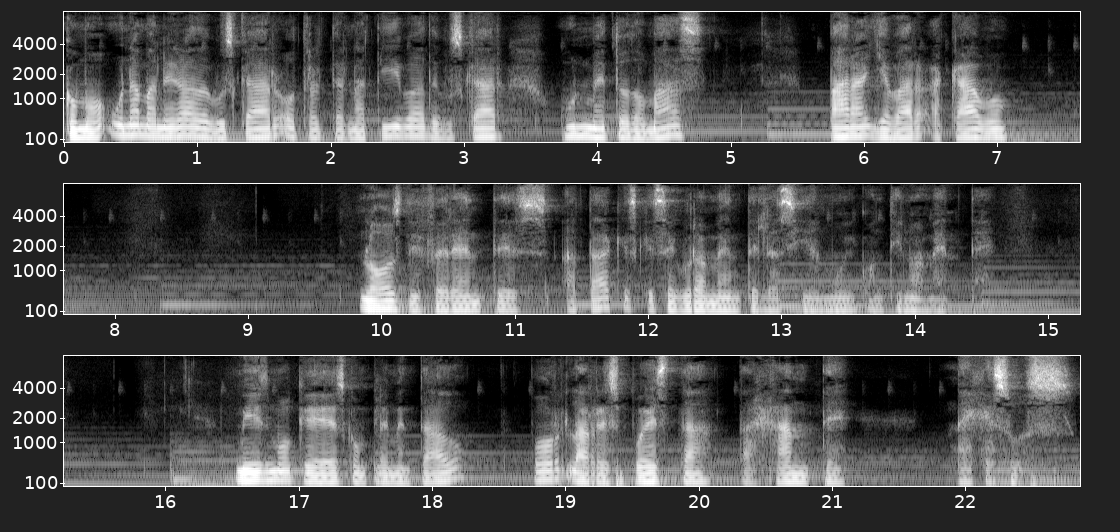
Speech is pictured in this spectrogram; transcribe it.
como una manera de buscar otra alternativa, de buscar un método más para llevar a cabo los diferentes ataques que seguramente le hacían muy continuamente. Mismo que es complementado por la respuesta tajante de Jesús.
